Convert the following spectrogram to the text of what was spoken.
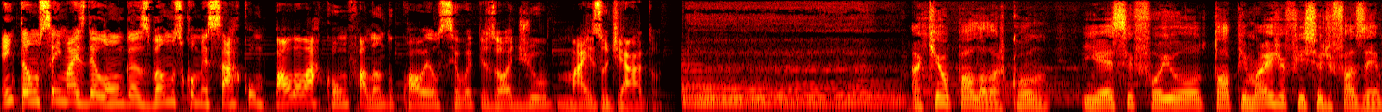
Então, sem mais delongas, vamos começar com Paula Larcon falando qual é o seu episódio mais odiado. Aqui é o Paulo Alarcon e esse foi o top mais difícil de fazer,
